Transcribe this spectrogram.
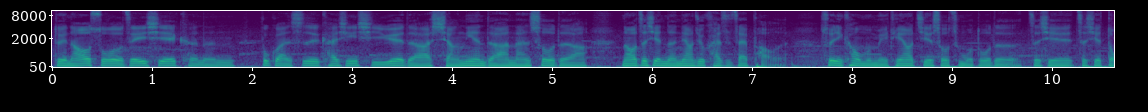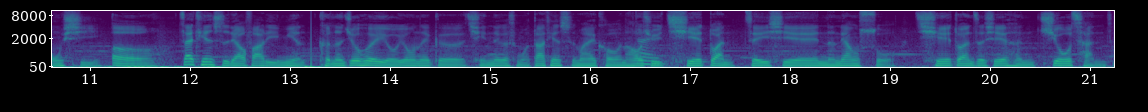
对，然后所有这一些可能，不管是开心喜悦的啊，想念的啊，难受的啊，然后这些能量就开始在跑了。所以你看，我们每天要接收这么多的这些这些东西，呃，在天使疗法里面，可能就会有用那个请那个什么大天使 Michael，然后去切断这一些能量锁，切断这些很纠缠的。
